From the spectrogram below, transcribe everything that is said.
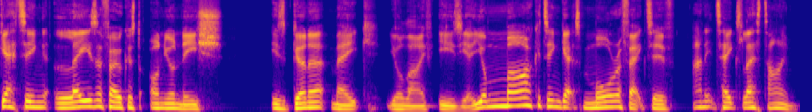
getting laser focused on your niche is gonna make your life easier. Your marketing gets more effective and it takes less time.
